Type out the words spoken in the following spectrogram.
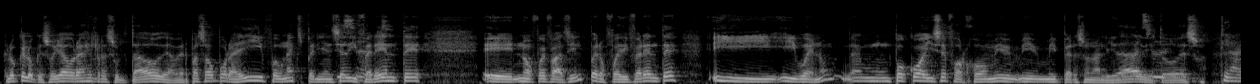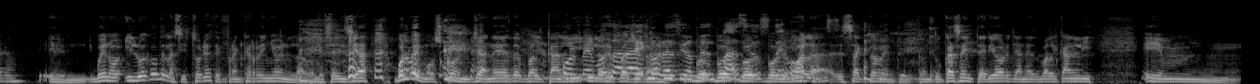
creo que lo que soy ahora es el resultado de haber pasado por ahí. Fue una experiencia diferente. Eh, no fue fácil, pero fue diferente. Y, bueno, un poco ahí se forjó mi, mi, personalidad y todo eso. Claro. Eh, bueno, y luego de las historias de Frank Carreño en la adolescencia, volvemos con Janet Balcanli y los a la decoración de espacios Volvemos a la, exactamente, con tu casa interior, Janet Balcanli. Em,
